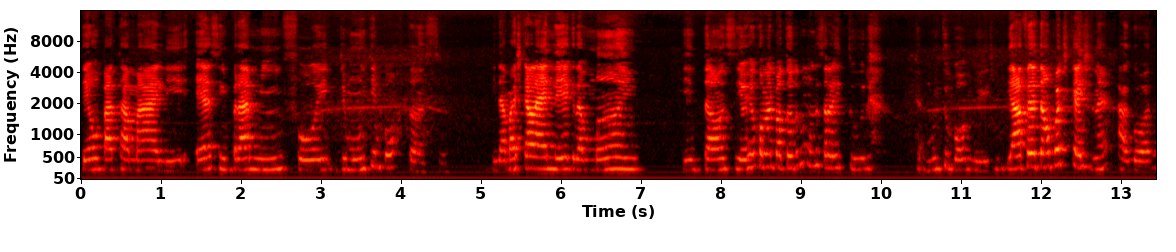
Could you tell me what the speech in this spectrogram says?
ter um patamar ali, é assim, para mim foi de muita importância. Ainda mais que ela é negra, mãe, então assim, eu recomendo para todo mundo essa leitura. É muito bom mesmo. E ela fez até um podcast, né? Agora.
